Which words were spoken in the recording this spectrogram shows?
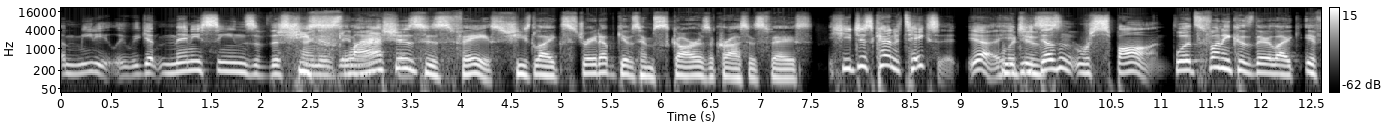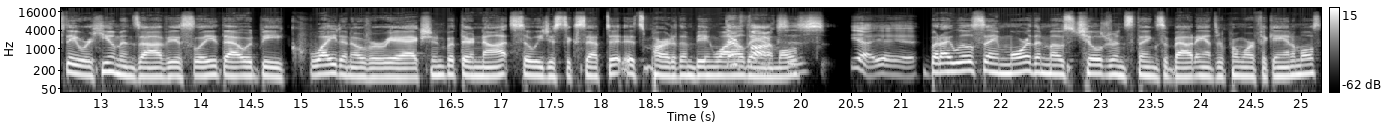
immediately. We get many scenes of this she kind of slashes his face. She's like straight up gives him scars across his face. He just kind of takes it. Yeah, he, Which he doesn't respond. Well, it's funny because they're like, if they were humans, obviously, that would be quite an overreaction, but they're not. So we just accept it. It's part of them being wild animals. Yeah, yeah, yeah. But I will say, more than most children's things about anthropomorphic animals,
